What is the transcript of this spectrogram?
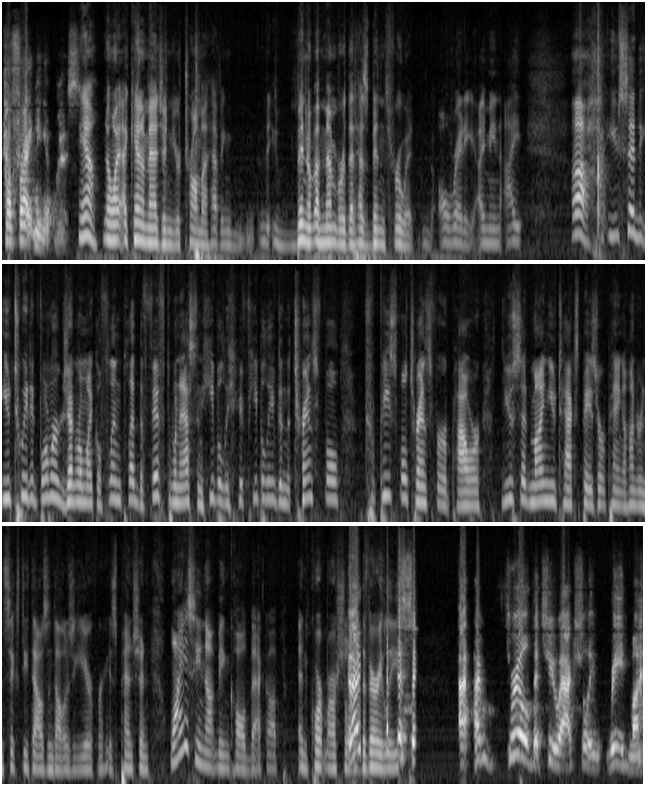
how frightening it was. Yeah, no, I, I, can't imagine your trauma having been a member that has been through it already. I mean, I. Ah, you said you tweeted former General Michael Flynn pled the fifth when asked and he believe, if he believed in the transful, tr- peaceful transfer of power. You said, mind you, taxpayers are paying $160,000 a year for his pension. Why is he not being called back up and court martialed at the very least? Say, I, I'm thrilled that you actually read my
